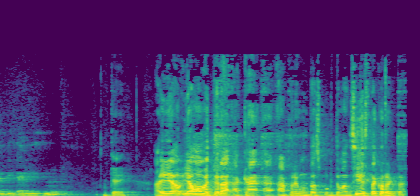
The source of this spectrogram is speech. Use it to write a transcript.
Capitalismo. Ok. Ahí ya, ya vamos a meter a- acá a, a preguntas un poquito más. Sí, está correcta.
